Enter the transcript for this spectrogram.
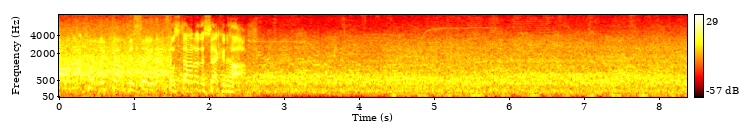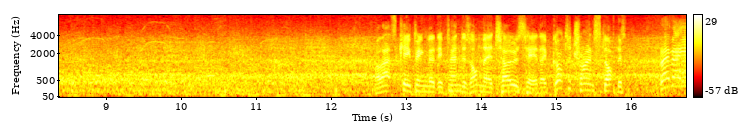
Oh, that's what we've come to see. That's the start of the second half. Well, that's keeping the defenders on their toes here. They've got to try and stop this. Reveille!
